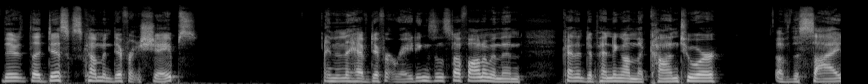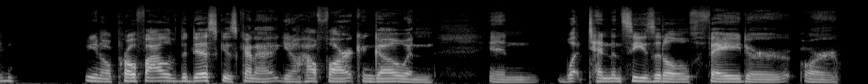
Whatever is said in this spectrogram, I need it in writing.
there's the discs come in different shapes. And then they have different ratings and stuff on them and then kind of depending on the contour of the side, you know, profile of the disc is kind of, you know, how far it can go and and what tendencies it'll fade or or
